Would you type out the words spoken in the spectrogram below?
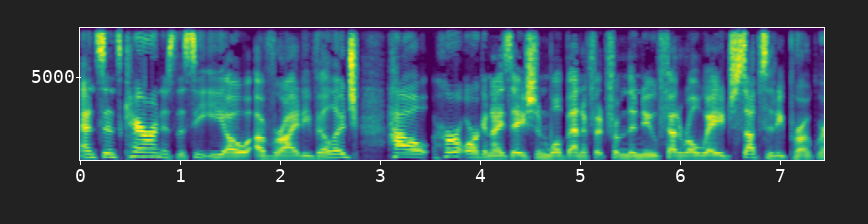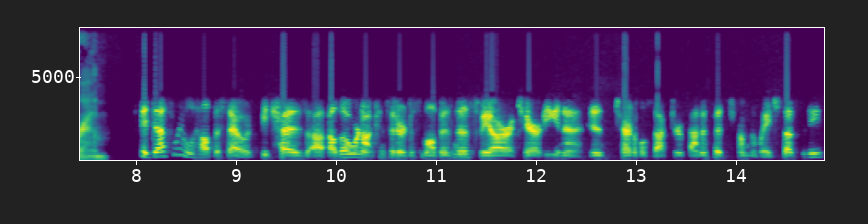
And since Karen is the CEO of Variety Village, how her organization will benefit from the new federal wage subsidy program. It definitely will help us out because uh, although we're not considered a small business, we are a charity and a, a charitable sector benefits from the wage subsidy.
